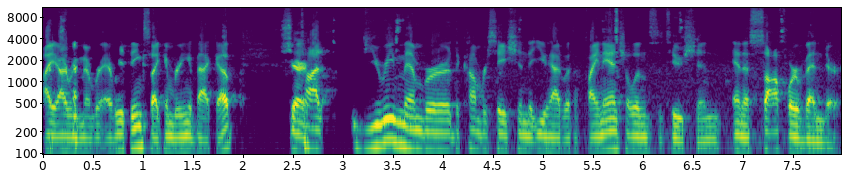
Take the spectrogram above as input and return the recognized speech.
I, I remember everything, so I can bring it back up. Sure. Todd, do you remember the conversation that you had with a financial institution and a software vendor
